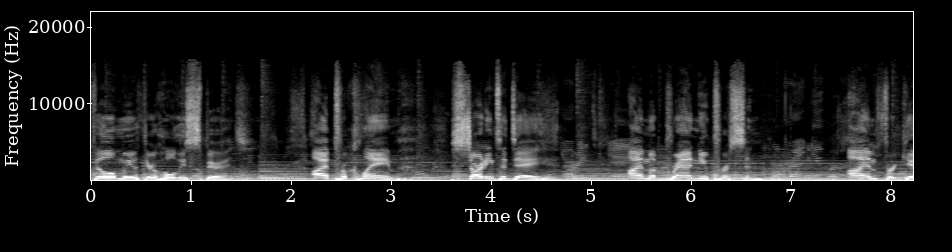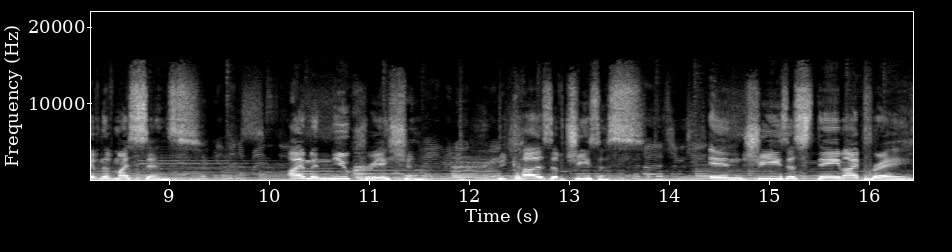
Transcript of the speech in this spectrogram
Fill me with your Holy Spirit. I proclaim, starting today, I am a brand new person. I am forgiven of my sins. I am a new creation because of Jesus. In Jesus' name I pray.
